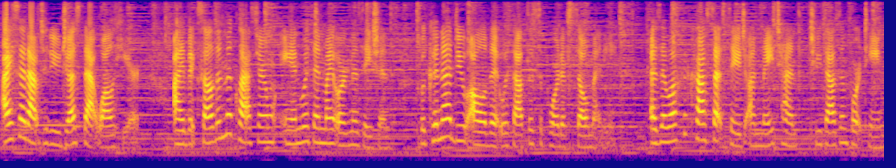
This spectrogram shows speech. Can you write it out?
I set out to do just that while here. I've excelled in the classroom and within my organizations, but could not do all of it without the support of so many. As I walk across that stage on May 10th, 2014,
